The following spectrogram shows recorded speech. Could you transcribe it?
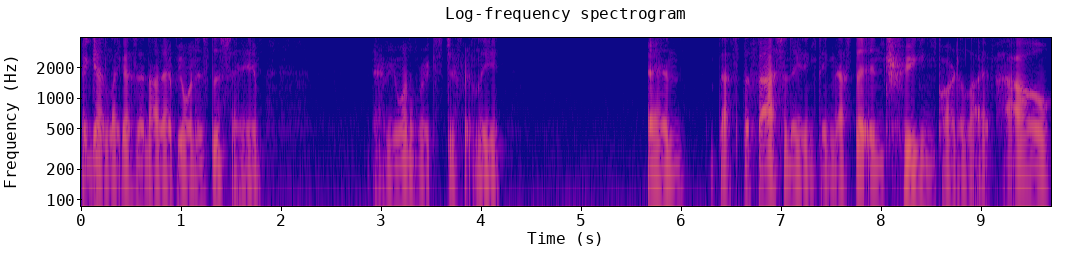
again, like I said, not everyone is the same. Everyone works differently. And that's the fascinating thing. That's the intriguing part of life. How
